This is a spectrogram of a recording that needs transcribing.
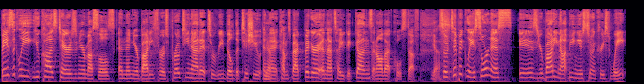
basically you cause tears in your muscles and then your body throws protein at it to rebuild the tissue and Yeah. then it comes back bigger and that's how you get guns and all that cool stuff Yes. so typically soreness is your body not being used to increased weight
